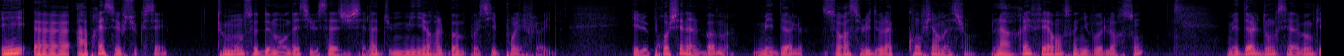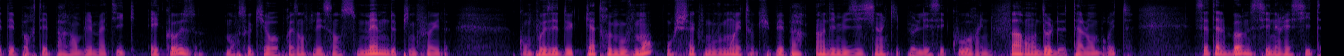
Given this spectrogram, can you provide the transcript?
Et euh, après ce succès, tout le monde se demandait s'il s'agissait là du meilleur album possible pour les Floyd. Et le prochain album, Medal, sera celui de la confirmation, la référence au niveau de leur son. Medal, donc, c'est l'album qui était porté par l'emblématique Echoes, morceau qui représente l'essence même de Pink Floyd. Composé de quatre mouvements, où chaque mouvement est occupé par un des musiciens qui peut laisser cours à une farandole de talent brut, cet album, c'est une récite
